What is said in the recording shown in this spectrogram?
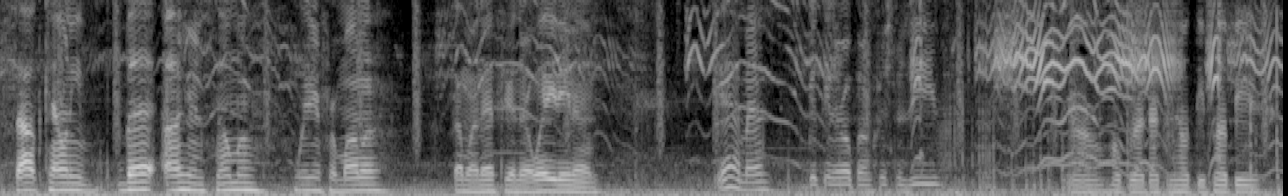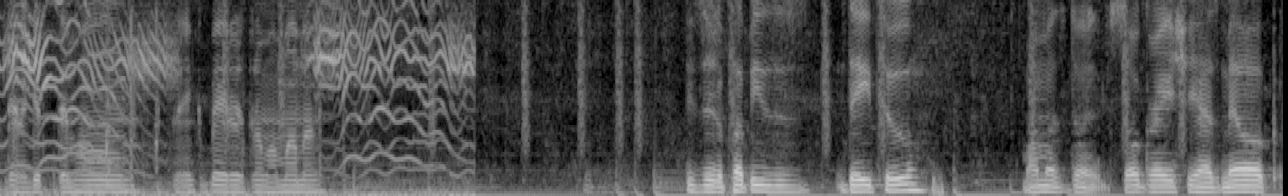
South County vet out here in Selma, waiting for Mama. Got my nephew in there waiting. Um, yeah, man. Good thing they're open on Christmas Eve. Hopefully I got some healthy puppies. Gotta get them home. The incubator, throw my mama. These are the puppies. Day two. Mama's doing so great. She has milk.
